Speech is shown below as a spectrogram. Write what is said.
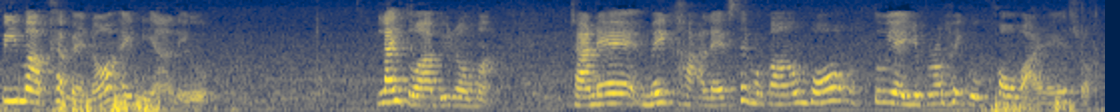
ပြီးမှဖတ်မယ်နော်အဲ့နေရာလေးကိုလိုက်သွားပြီးတော့မှဒါနဲ့မိခါလည်းစိတ်မကောင်းပေါ့သူ့ရဲ့ရေဘရောဟိတ်ကိုခေါ်ပါတယ်ဆိုတော့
